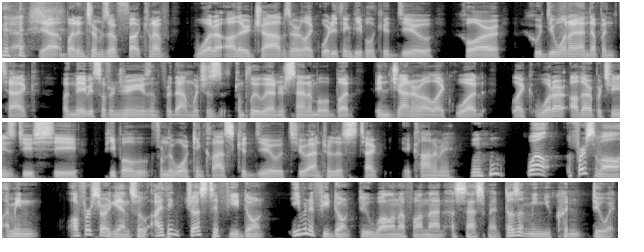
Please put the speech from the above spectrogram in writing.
Yeah. yeah, but in terms of uh, kind of what are other jobs or like what do you think people could do who are who do want to end up in tech, but maybe software engineering isn't for them, which is completely understandable. But in general, like what like what are other opportunities do you see people from the working class could do to enter this tech economy? hmm Well, first of all, I mean, I'll first start again. So I think just if you don't, even if you don't do well enough on that assessment, doesn't mean you couldn't do it,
